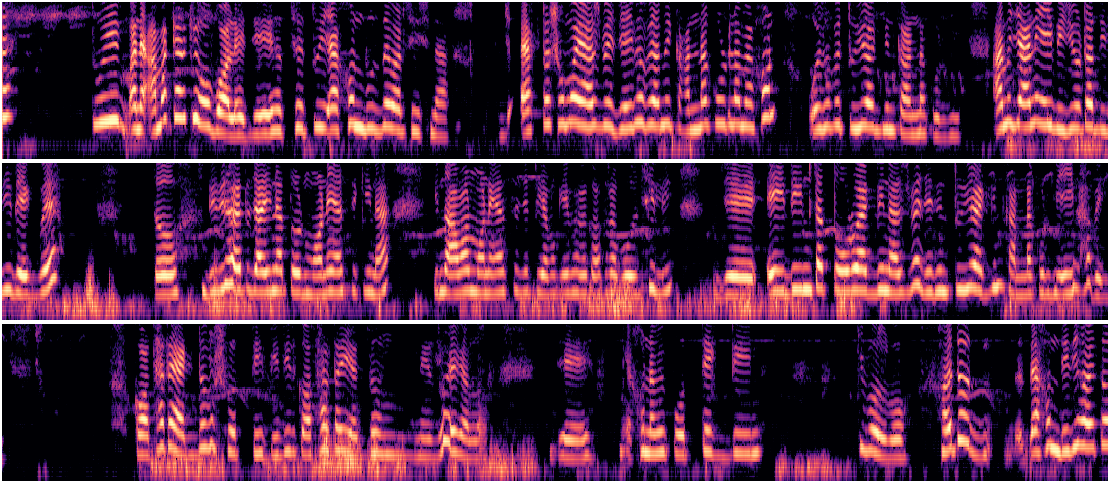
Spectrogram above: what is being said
তুই মানে আমাকে আর কি ও বলে যে হচ্ছে, তুই এখন বুঝতে পারছিস না। একটা সময় আসবে যেইভাবে আমি কান্না করলাম এখন, ওইভাবে তুইও একদিন কান্না করবি। আমি জানি এই ভিডিওটা দিদি দেখবে। তো দিদির হয়তো জানি না তোর মনে আছে কি না, কিন্তু আমার মনে আছে যে তুই আমাকে এইভাবে কথাটা বলছিলি যে এই দিনটা তোরও একদিন আসবে, যেদিন তুইও একদিন কান্না করবি, এইভাবেই। কথাটা একদম সত্যি, দিদির কথাটাই একদম মানে রয়ে গেল যে এখন আমি প্রত্যেক দিন, কি বলব? হয়তো এখন দিদি হয়তো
